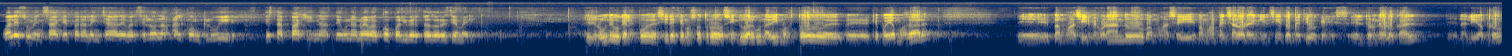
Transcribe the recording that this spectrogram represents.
¿Cuál es su mensaje para la hinchada de Barcelona al concluir esta página de una nueva Copa Libertadores de América? Y lo único que les puedo decir es que nosotros sin duda alguna dimos todo eh, que podíamos dar. Eh, vamos a seguir mejorando, vamos a, seguir, vamos a pensar ahora en el siguiente objetivo que es el torneo local, la Liga Pro.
